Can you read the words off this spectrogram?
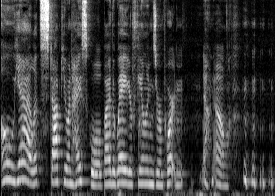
oh yeah, let's stop you in high school. By the way, your feelings are important. No, no.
